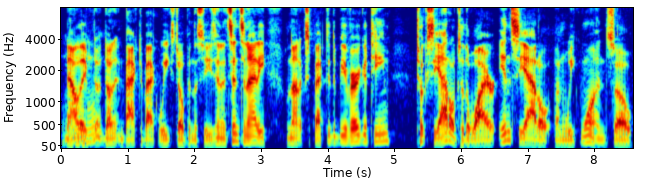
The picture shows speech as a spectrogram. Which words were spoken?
Now they've mm-hmm. done it in back to back weeks to open the season. And Cincinnati, not expected to be a very good team, took Seattle to the wire in Seattle on week one. So,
